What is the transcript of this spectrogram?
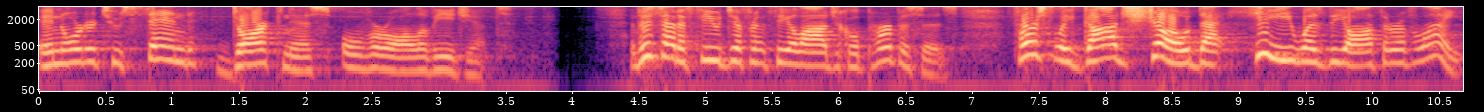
in order to send darkness over all of Egypt. This had a few different theological purposes. Firstly, God showed that he was the author of light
